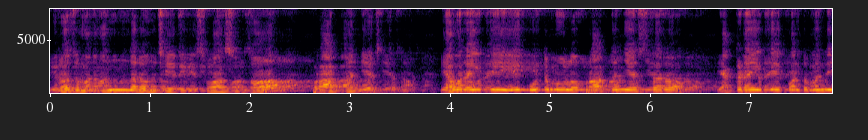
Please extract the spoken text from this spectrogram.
ఈరోజు మనమందరం చేరి విశ్వాసంతో ప్రార్థన చేస్తున్నాం. ఎవరైతే ఏ కుటుంబంలో ప్రార్థన చేస్తారో ఎక్కడైతే కొంతమంది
